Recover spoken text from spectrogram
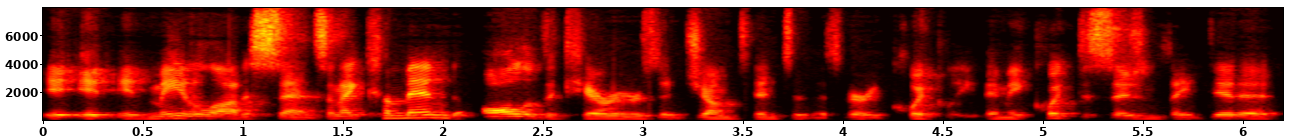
it, it, made a lot of sense. And I commend all of the carriers that jumped into this very quickly. They made quick decisions, they did it,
